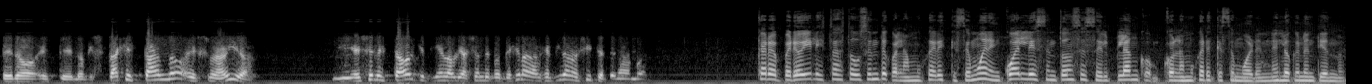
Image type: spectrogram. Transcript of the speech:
pero este, lo que se está gestando es una vida y es el Estado el que tiene la obligación de protegerla. En Argentina no existe pena de muerte. Claro, pero hoy el Estado está ausente con las mujeres que se mueren. ¿Cuál es entonces el plan con, las mujeres que se mueren? Es lo que no entiendo.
